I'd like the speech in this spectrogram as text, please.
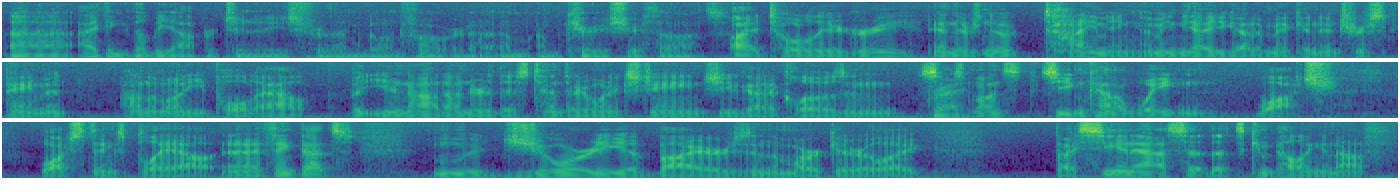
Uh, I think there'll be opportunities for them going forward. I'm, I'm curious your thoughts. I totally agree. And there's no timing. I mean, yeah, you got to make an interest payment on the money you pulled out, but you're not under this 1031 exchange. You got to close in six Right. months, so you can kind of wait and watch, watch things play out. And I think that's majority of buyers in the market are like, if I see an asset that's compelling enough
